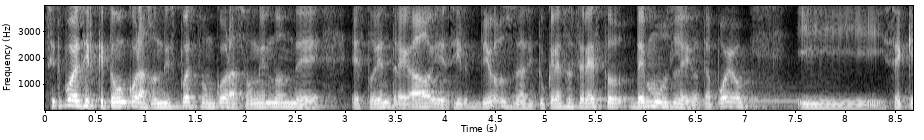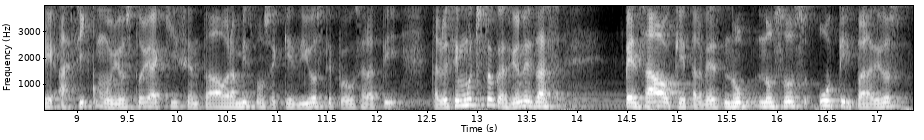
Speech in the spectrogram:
sí te puedo decir que tengo un corazón dispuesto, un corazón en donde estoy entregado y decir, Dios, o sea, si tú quieres hacer esto, démosle, yo te apoyo. Y sé que así como yo estoy aquí sentado ahora mismo, sé que Dios te puede usar a ti. Tal vez en muchas ocasiones has pensado que tal vez no, no sos útil para Dios,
